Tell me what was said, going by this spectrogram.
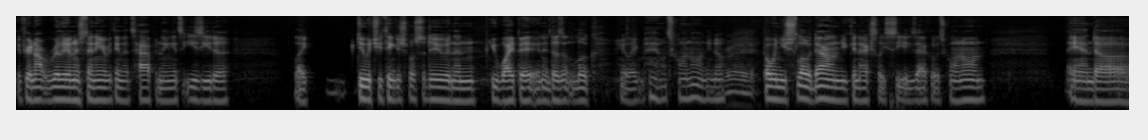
if you're not really understanding everything that's happening, it's easy to like do what you think you're supposed to do and then you wipe it and it doesn't look you're like, man, what's going on, you know? Right. But when you slow it down, you can actually see exactly what's going on. And uh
